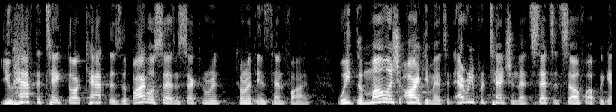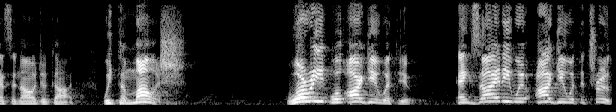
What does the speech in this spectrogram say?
You have to take thought captives. The Bible says in 2 Corinthians 10:5, we demolish arguments and every pretension that sets itself up against the knowledge of God. We demolish. Worry will argue with you. Anxiety will argue with the truth.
